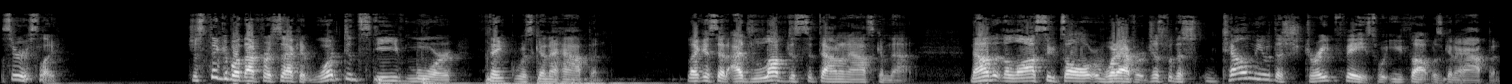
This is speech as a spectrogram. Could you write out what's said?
Seriously. Just think about that for a second. What did Steve Moore think was going to happen? Like I said, I'd love to sit down and ask him that. Now that the lawsuit's all whatever, just with a, tell me with a straight face what you thought was going to happen.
